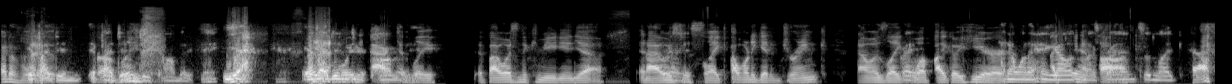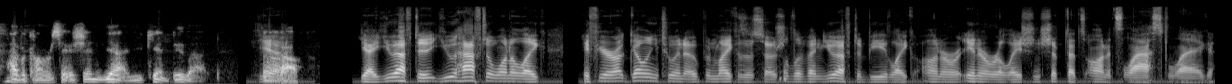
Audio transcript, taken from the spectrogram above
I'd avoid if I didn't if probably. I didn't do comedy. Yeah, if I'd I didn't do comedy. actively if I wasn't a comedian. Yeah, and I was Right. just like, I want to get a drink. And I was like, Right. well, if I go here, and I want to hang I out with can't my talk. friends and like have a conversation. Yeah, you can't do that. yeah, yeah, you have to you have to want to like if you're going to an open mic as a social event, you have to be like on a in a relationship that's on its last leg.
